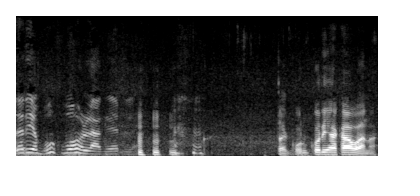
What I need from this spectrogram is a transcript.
દરિયા ભૂખ બહુ લાગે એટલે. તો કુરકુરિયા ખાવાના?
